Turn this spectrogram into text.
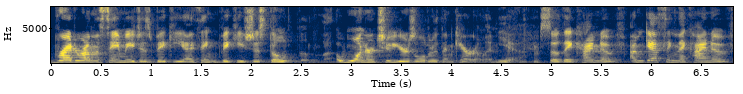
right around the same age as Vicky. I think Vicky's just a, one or two years older than Carolyn. Yeah. So they kind of, I'm guessing they kind of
